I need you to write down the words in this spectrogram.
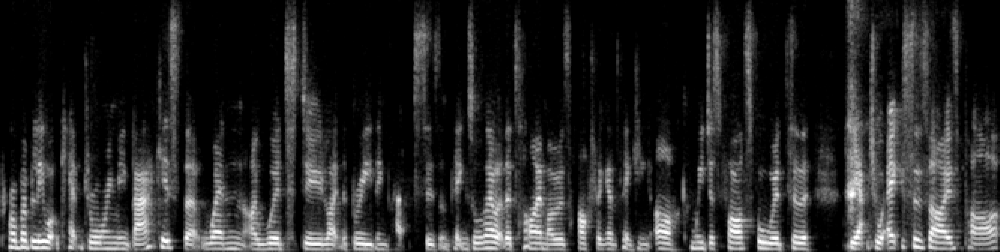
probably what kept drawing me back is that when I would do like the breathing practices and things, although at the time I was huffing and thinking, oh, can we just fast forward to the, actual exercise part?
